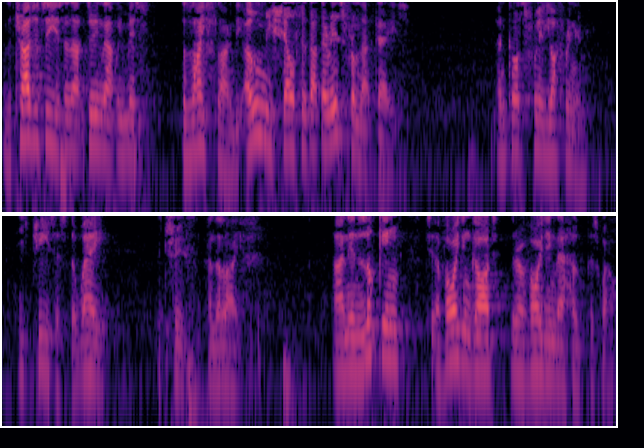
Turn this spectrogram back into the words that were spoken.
And the tragedy is that doing that we miss the lifeline, the only shelter that there is from that gaze. And God's freely offering him. He's Jesus, the way, the truth, and the life. And in looking to avoiding God, they're avoiding their hope as well.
